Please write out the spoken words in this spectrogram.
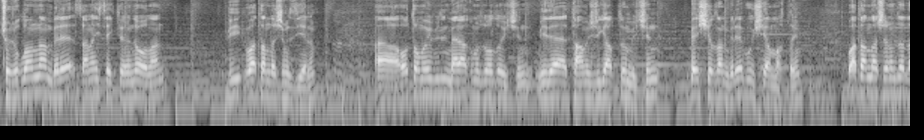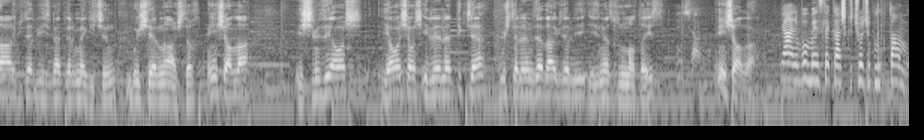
çocukluğumdan beri sanayi sektöründe olan bir vatandaşımız diyelim. Aa, otomobil merakımız olduğu için bir de tamircilik yaptığım için 5 yıldan beri bu işi yapmaktayım. Vatandaşlarımıza daha güzel bir hizmet vermek için bu iş yerini açtık. İnşallah işimizi yavaş yavaş yavaş ilerlettikçe müşterilerimize daha güzel bir hizmet sunmaktayız. İnşallah. İnşallah. Yani bu meslek aşkı çocukluktan mı?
